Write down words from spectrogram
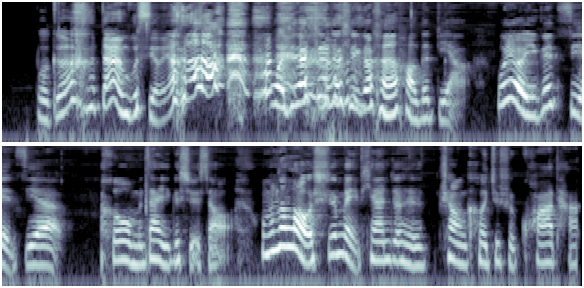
我哥当然不行呀。我觉得这就是一个很好的点。我有一个姐姐和我们在一个学校，我们的老师每天就是上课就是夸她，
